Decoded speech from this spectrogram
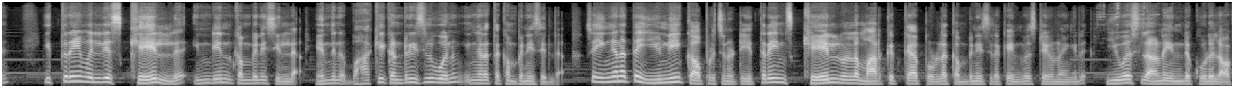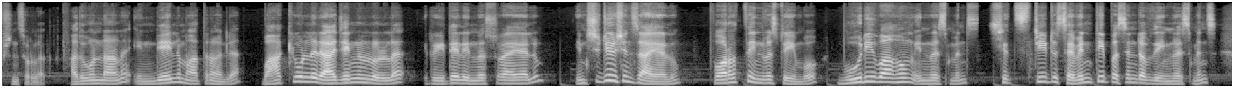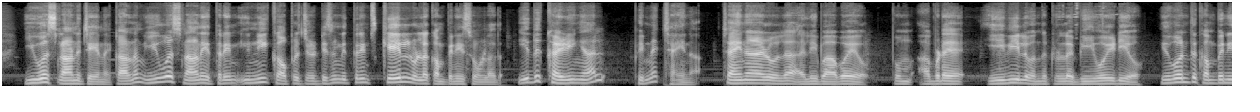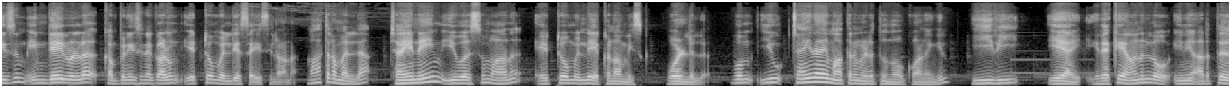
ഇത്രയും വലിയ സ്കെയിലിൽ ഇന്ത്യൻ കമ്പനീസ് ഇല്ല. എന്തിന്? ബാക്കി കൺട്രീസിൽ പോലും ഇങ്ങനത്തെ കമ്പനീസ് ഇല്ല. സോ ഇങ്ങനത്തെ യുണീക്ക് ഓപ്പർച്യൂണിറ്റി ഇത്രയും സ്കെയിലുള്ള മാർക്കറ്റ് ക്യാപ്പ് ഉള്ള കമ്പനീസിലൊക്കെ ഇൻവെസ്റ്റ് ചെയ്യണമെങ്കിൽ യു എസിലാണ് ഇതിന്റെ കൂടുതൽ ഓപ്ഷൻസ് ഉള്ളത്. അതുകൊണ്ടാണ് ഇന്ത്യയിൽ മാത്രമല്ല ബാക്കിയുള്ള രാജ്യങ്ങളിലുള്ള റീറ്റെയിൽ ഇൻവെസ്റ്റർ ആയാലും ഇൻസ്റ്റിറ്റ്യൂഷൻസ് ആയാലും പുറത്ത് ഇൻവെസ്റ്റ് ചെയ്യുമ്പോൾ ഭൂരിഭാഗവും investments sixty to seventy percent of the investments U എസിലാണ് ചെയ്യുന്നത്. കാരണം യു എസിലാണ് ഇത്രയും യുണീക്ക് ഓപ്പർച്യൂണിറ്റീസും ഇത്രയും സ്കെയിലുള്ള കമ്പനീസും ഉള്ളത്. ഇത് കഴിഞ്ഞാൽ പിന്നെ ചൈന. ചൈനയിലുള്ള അലിബാബയോ ഇപ്പം അവിടെ ഇ വിയിൽ വന്നിട്ടുള്ള ബി ഒ ഡിയോ ഇതുപോലത്തെ കമ്പനീസും ഇന്ത്യയിലുള്ള കമ്പനീസിനേക്കാളും ഏറ്റവും വലിയ സൈസിലാണ് മാത്രമല്ല ചൈനയും യു എസും ആണ് ഏറ്റവും വലിയ എക്കണോമിക്സ് വേൾഡിൽ അപ്പം യു ചൈനയെ മാത്രം എടുത്തു നോക്കുവാണെങ്കിൽ ഇ വി എ ഐ ഇതൊക്കെയാണല്ലോ ഇനി അടുത്ത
